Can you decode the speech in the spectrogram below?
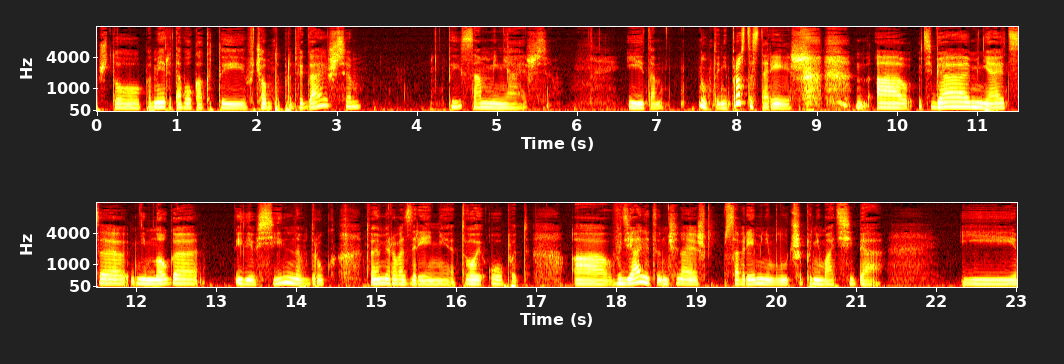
что по мере того, как ты в чем-то продвигаешься, ты сам меняешься. И там, ну, ты не просто стареешь, а у тебя меняется немного или сильно вдруг твое мировоззрение, твой опыт. А в идеале ты начинаешь со временем лучше понимать себя. И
